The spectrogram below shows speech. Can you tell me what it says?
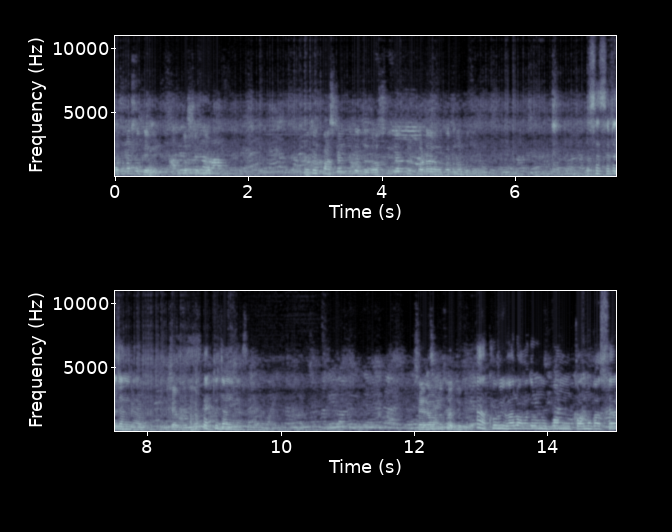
কত নম্বর দেবে? দশ প্রথম পাঁচটার মধ্যে দশ কিলোমিটার কটা কত নম্বর দেবে? স্যার সেটা জানি না। একটু জানি না স্যার। হ্যাঁ খুবই ভালো। আমাদের অনুপম কর্মকার স্যার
